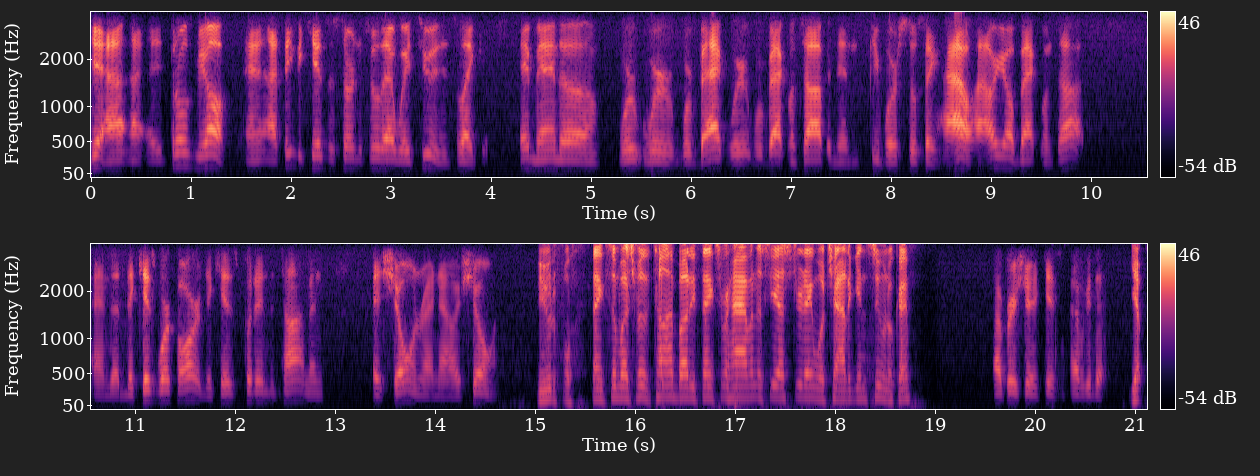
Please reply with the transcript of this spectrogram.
yeah, I, I, it throws me off. And I think the kids are starting to feel that way too. It's like, hey man, uh, we're we're we're back. We're we're back on top. And then people are still saying, how how are y'all back on top? And uh, the kids work hard. The kids put in the time, and it's showing right now. It's showing. Beautiful. Thanks so much for the time, buddy. Thanks for having us yesterday. We'll chat again soon. Okay. I appreciate it, kids. Have a good day. Yep.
